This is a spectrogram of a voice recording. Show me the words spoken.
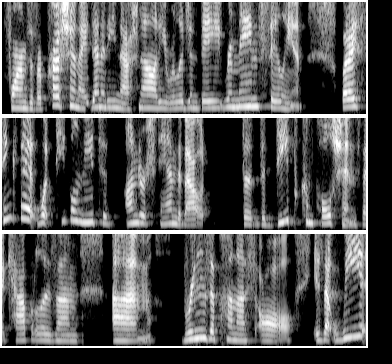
forms of oppression identity nationality religion they remain salient. But i think that what people need to understand about the the deep compulsions that capitalism um, brings upon us all is that we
